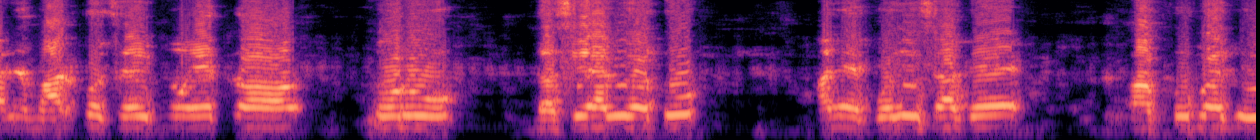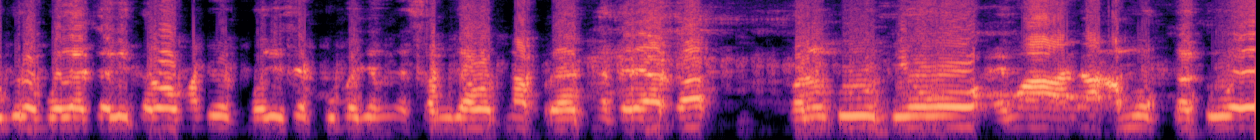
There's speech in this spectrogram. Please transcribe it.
અને બાળકો સહિતનું એક ટોળું ધસી આવ્યું હતું અને પોલીસ સાથે ખૂબ જ ઉગ્ર બોલાચાલી કરવા માટે પોલીસે ખૂબ જ એમને સમજાવટના પ્રયત્ન કર્યા હતા. પરંતુ તેઓ એમાં અમુક તત્વોએ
